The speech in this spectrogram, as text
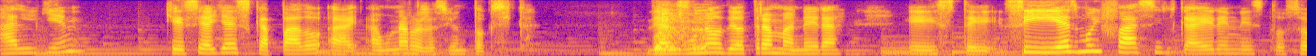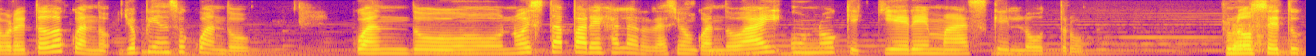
alguien que se haya escapado a, una relación tóxica. De alguna o de otra manera, este, sí, es muy fácil caer en esto, sobre todo cuando, yo pienso cuando, cuando no está pareja la relación, cuando hay uno que quiere más que el otro. No sé tú,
